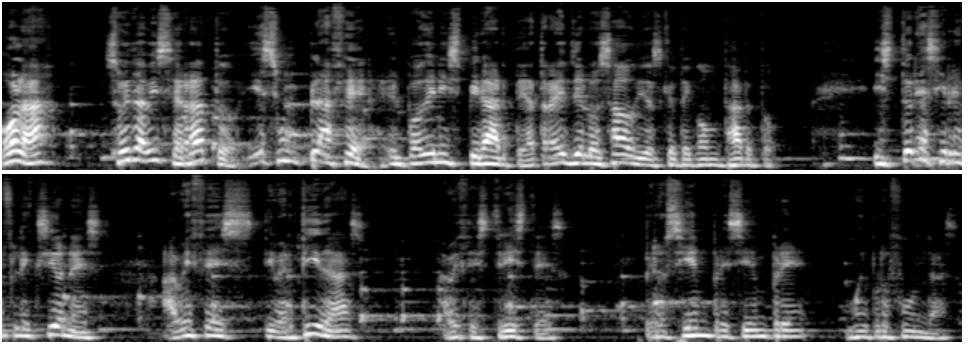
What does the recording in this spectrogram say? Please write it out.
Hola, soy David Serrato y es un placer el poder inspirarte a través de los audios que te comparto. Historias y reflexiones, a veces divertidas, a veces tristes, pero siempre, siempre muy profundas.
